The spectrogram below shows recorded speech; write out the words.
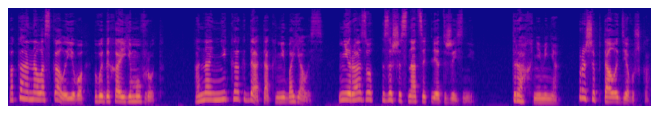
пока она ласкала его, выдыхая ему в рот. Она никогда так не боялась, ни разу за шестнадцать лет жизни. «Трахни меня», — прошептала девушка.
